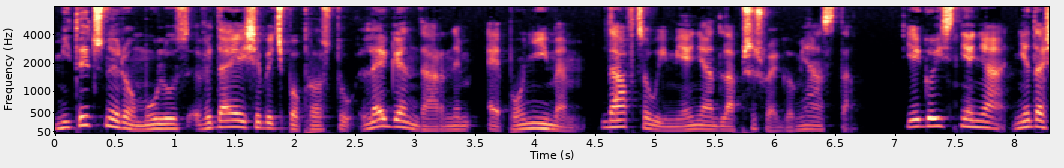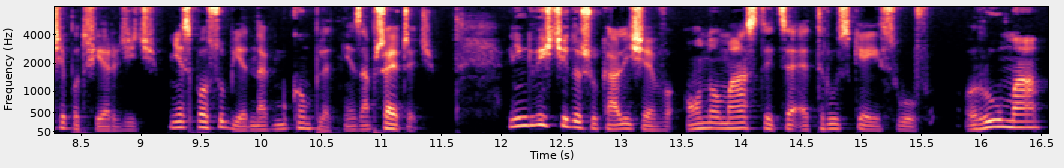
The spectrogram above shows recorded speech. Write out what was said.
Mityczny Romulus wydaje się być po prostu legendarnym eponimem, dawcą imienia dla przyszłego miasta. Jego istnienia nie da się potwierdzić, nie sposób jednak mu kompletnie zaprzeczyć. Lingwiści doszukali się w onomastyce etruskiej słów Ruma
